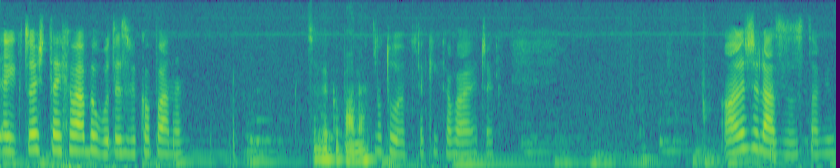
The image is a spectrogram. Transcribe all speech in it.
Ej, ktoś tutaj chyba był, bo to jest wykopane. Co wykopane? No tu, taki kawałeczek. O, ale żelazo zostawił.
